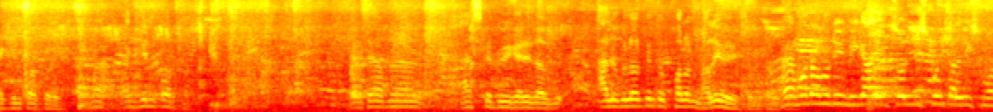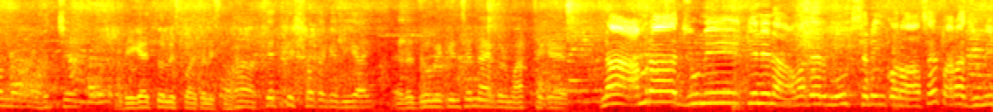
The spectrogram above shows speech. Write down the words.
একদিন পর করে হ্যাঁ একদিন পর পর। এটা আপনার আজকে দুই গাড়ি যাও। আলুগুলোর কিন্তু ফলন ভালোই হয়েছে হ্যাঁ মোটামুটি বিঘায় চল্লিশ পঁয়তাল্লিশ মন হচ্ছে। বিঘায় চল্লিশ পঁয়তাল্লিশ মন। হ্যাঁ তেত্রিশশো থেকে বিঘায়। এটা জমি কিনছেন না একবার মাঠ থেকে? না আমরা জমি কিনি না। আমাদের লোক সেটিং করা আছে। তারা জমি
